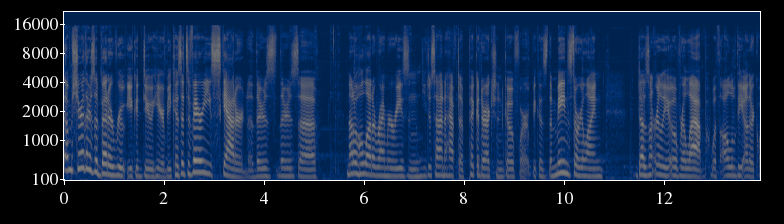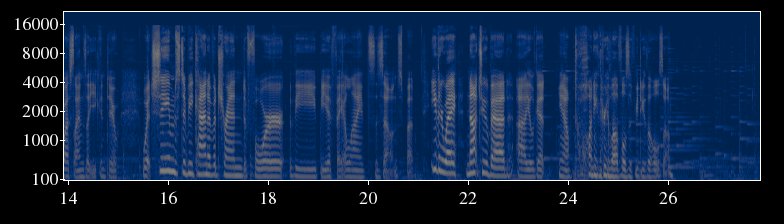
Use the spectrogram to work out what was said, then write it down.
I'm sure there's a better route you could do here because it's very scattered. There's there's uh, not a whole lot of rhyme or reason. You just kind of have to pick a direction and go for it because the main storyline doesn't really overlap with all of the other quest lines that you can do which seems to be kind of a trend for the BFA Alliance zones. But either way, not too bad. Uh, you'll get, you know, 23 levels if you do the whole zone.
